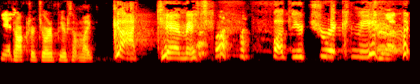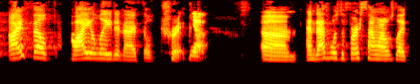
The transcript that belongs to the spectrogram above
Yeah. Dr. Jordan Peterson. I'm like, God damn it. Fuck, you tricked me. Yeah. I felt violated and I felt tricked. Yeah. Um, and that was the first time where I was like,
